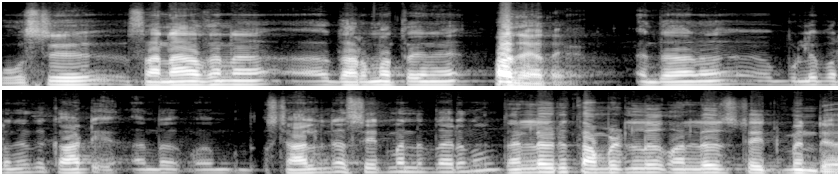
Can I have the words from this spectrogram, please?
പോസ്റ്റ് സനാതന ധർമ്മത്തിന് അതെ അതെ. എന്താണ് പുള്ളി പറഞ്ഞത് കാട്ടി സ്റ്റാലിന്റെ സ്റ്റേറ്റ്മെന്റ് എന്തായിരുന്നു? നല്ലൊരു തമിഴിൽ നല്ലൊരു സ്റ്റേറ്റ്മെന്റ്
